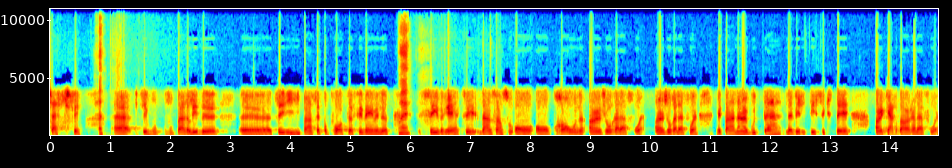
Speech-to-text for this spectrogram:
ça se fait. Ah. Euh, puis tu sais, vous, vous parlez de, euh, tu sais, il pensait pas pouvoir toffer 20 minutes. C'est vrai, tu sais, dans le sens où on, on prône un jour à la fois, un jour à la fois. Mais pendant un bout de temps, la vérité, c'est que c'était un quart d'heure à la fois,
